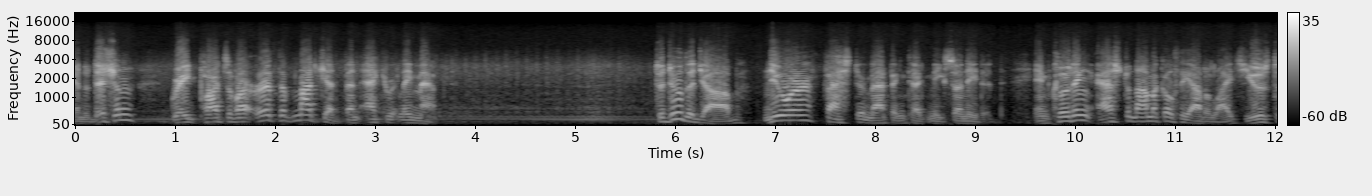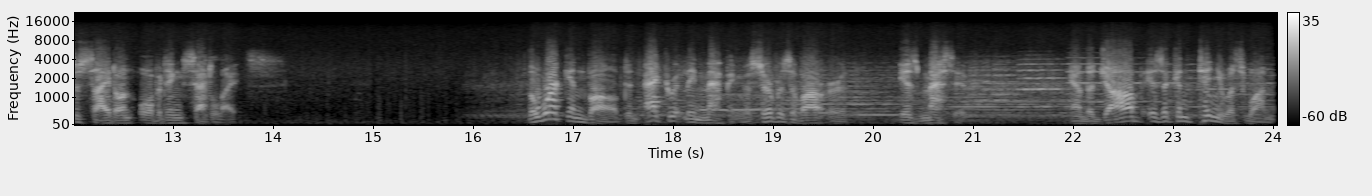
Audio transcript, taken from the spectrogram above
In addition, great parts of our Earth have not yet been accurately mapped. To do the job, newer, faster mapping techniques are needed, including astronomical theodolites used to sight on orbiting satellites. The work involved in accurately mapping the surface of our Earth is massive, and the job is a continuous one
